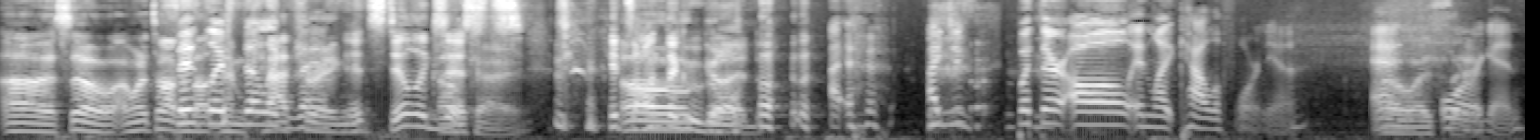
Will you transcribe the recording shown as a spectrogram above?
Uh, so I want to talk about them still capturing. It still exists. it's Oh, on the Google. good. I, I just, but they're all in like California and Oh, Oregon.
